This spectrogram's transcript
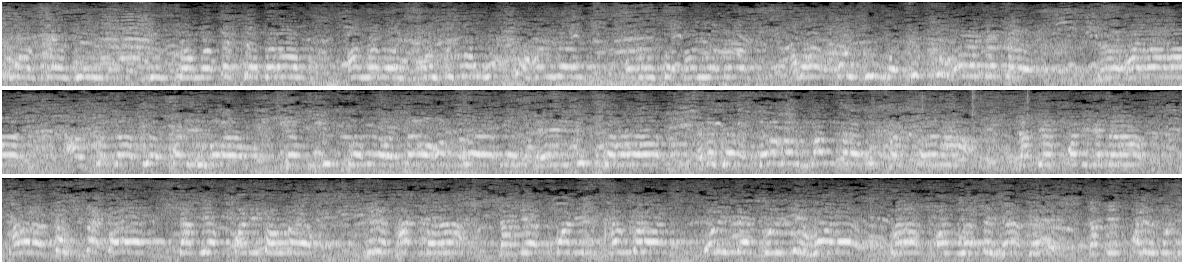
সমাজ পেয়েছি কিন্তু আমরা দেখতে পেলাম বাংলাদেশ বৈষম্য মুক্ত হয়নি বরং বাংলাদেশ বাংলাদেশে আছে জাতীয় পার্টির প্রতি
